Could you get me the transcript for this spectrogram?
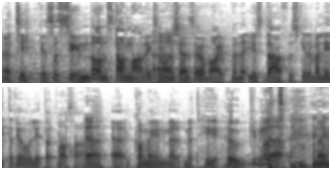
jag tycker så synd om stammare liksom. Ja. Och det känns obehagligt. Men just därför skulle det vara lite roligt att vara så här, Ja. eh, komma in med, med ett hugg mot. Men,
